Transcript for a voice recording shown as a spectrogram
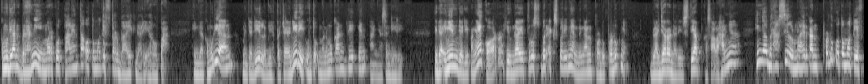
Kemudian berani merekrut talenta otomotif terbaik dari Eropa. Hingga kemudian menjadi lebih percaya diri untuk menemukan DNA-nya sendiri. Tidak ingin jadi pengekor, Hyundai terus bereksperimen dengan produk-produknya. Belajar dari setiap kesalahannya hingga berhasil melahirkan produk otomotif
